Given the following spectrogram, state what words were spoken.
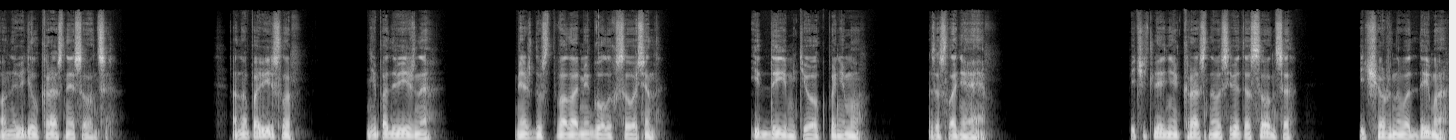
он увидел красное солнце. Оно повисло неподвижно между стволами голых сосен, и дым тек по нему, заслоняя. Впечатление красного света солнца и черного дыма,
